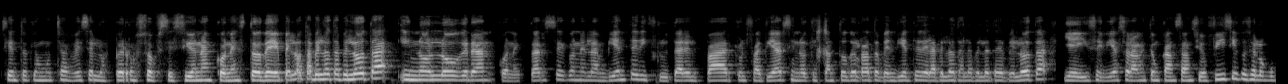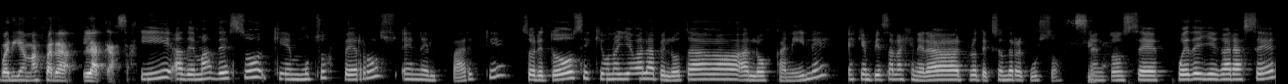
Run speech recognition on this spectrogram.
Siento que muchas veces los perros se obsesionan con esto de pelota, pelota, pelota y no logran conectarse con el ambiente, disfrutar el parque, olfatear, sino que están todo el rato pendientes de la pelota, la pelota, de pelota y ahí sería solamente un cansancio físico y se lo ocuparía más para la casa. Y además de eso, que muchos perros en el parque sobre todo si es que uno lleva la pelota a los caniles, es que empiezan a generar protección de recursos. Entonces puede llegar a ser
